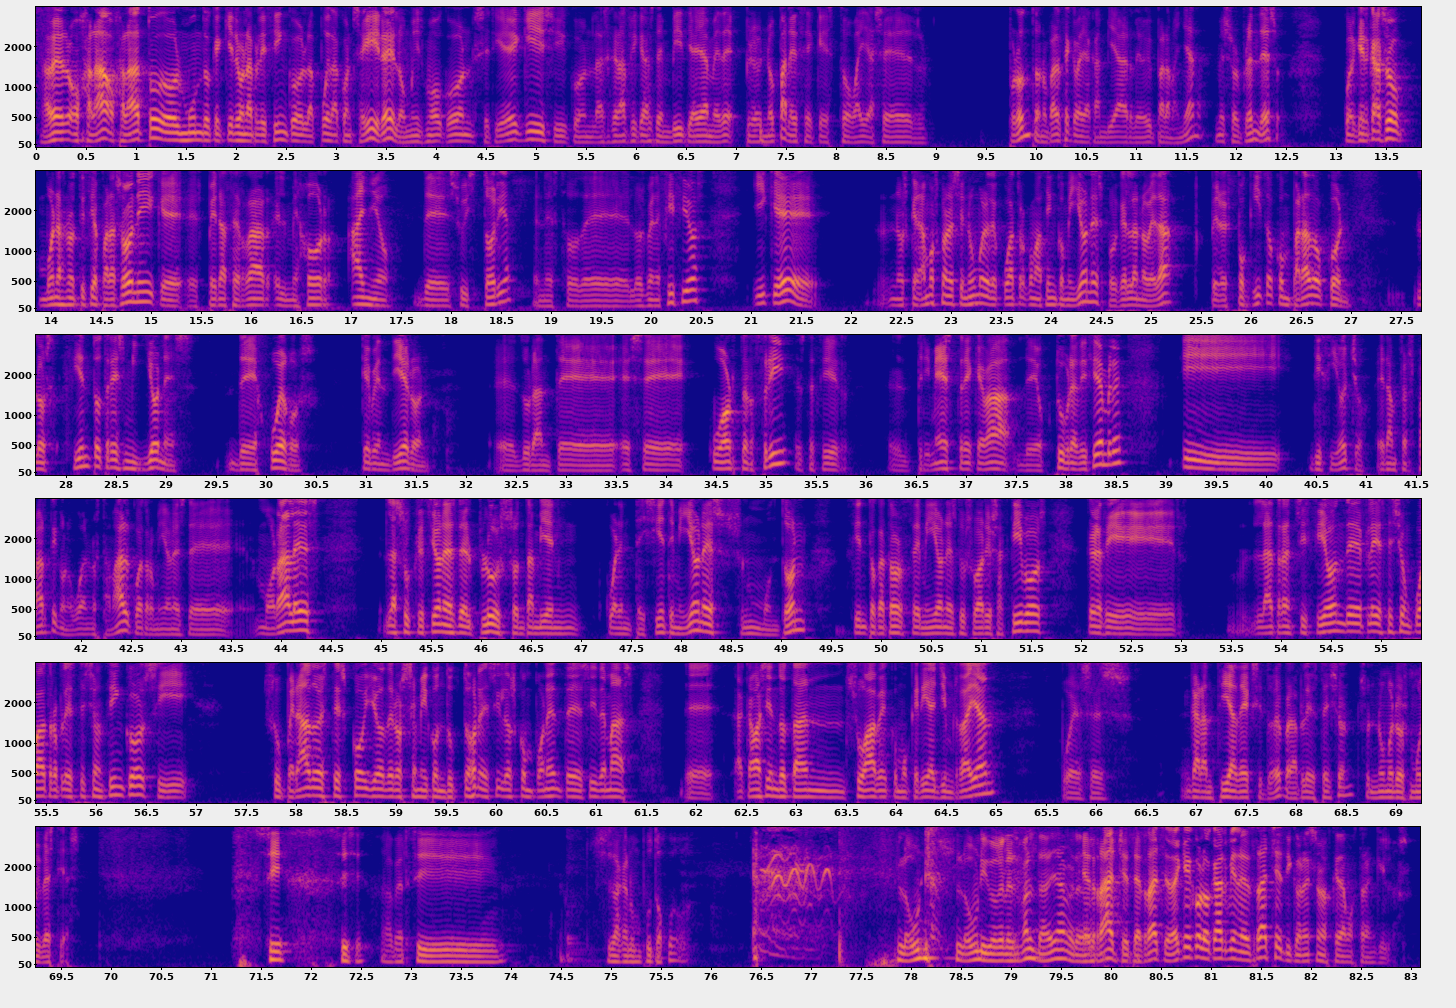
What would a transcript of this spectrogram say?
A ver, ojalá, ojalá todo el mundo que quiere una Play 5 la pueda conseguir, ¿eh? Lo mismo con Serie X y con las gráficas de Nvidia y AMD. Pero no parece que esto vaya a ser pronto, no parece que vaya a cambiar de hoy para mañana. Me sorprende eso. En cualquier caso, buenas noticias para Sony, que espera cerrar el mejor año de su historia en esto de los beneficios y que nos quedamos con ese número de 4,5 millones porque es la novedad, pero es poquito comparado con los 103 millones de juegos que vendieron eh, durante ese quarter 3, es decir, el trimestre que va de octubre a diciembre, y 18 eran first party, con lo cual no está mal, 4 millones de morales. Las suscripciones del Plus son también 47 millones, son un montón, 114 millones de usuarios activos. Quiero decir, la transición de PlayStation 4 a PlayStation 5, si superado este escollo de los semiconductores y los componentes y demás, eh, acaba siendo tan suave como quería Jim Ryan, pues es garantía de éxito ¿eh? para PlayStation. Son números muy bestias. Sí, sí, sí. A ver si se sacan un puto juego. lo, un- lo único que les falta ya, pero... El Ratchet, el Ratchet. Hay que colocar bien el Ratchet y con eso nos quedamos tranquilos.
